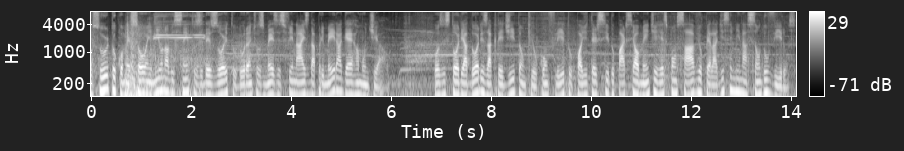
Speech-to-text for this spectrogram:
O surto começou em 1918 durante os meses finais da Primeira Guerra Mundial. Os historiadores acreditam que o conflito pode ter sido parcialmente responsável pela disseminação do vírus.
